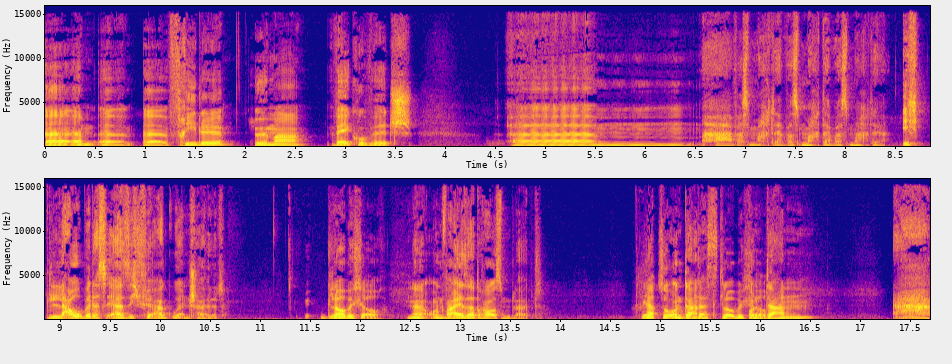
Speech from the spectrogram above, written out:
äh, ähm, äh, äh, Friedel, Ömer, Velkovic, ähm, ah, was macht er, was macht er, was macht er? Ich glaube, dass er sich für Agu entscheidet. glaube ich auch. Ne? Und Weiser draußen bleibt. Ja, So, und dann. das glaube ich und auch. dann. Ah,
